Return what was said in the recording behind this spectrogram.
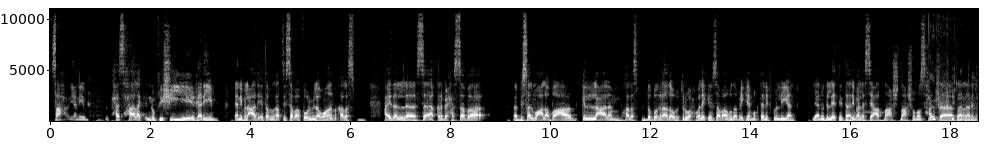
صح يعني بتحس حالك إنه في شيء غريب. يعني بالعادة أنت بتغطي سبق فورمولا 1 خلص. هيدا السائق ربح السبق بيسلموا على بعض كل العالم خلص بتضب اغراضها وبتروح. ولكن سبق أبو ظبي كان مختلف كليا لأنه ضليتني تقريبا للساعة 12 12 ونص حتى غادرت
